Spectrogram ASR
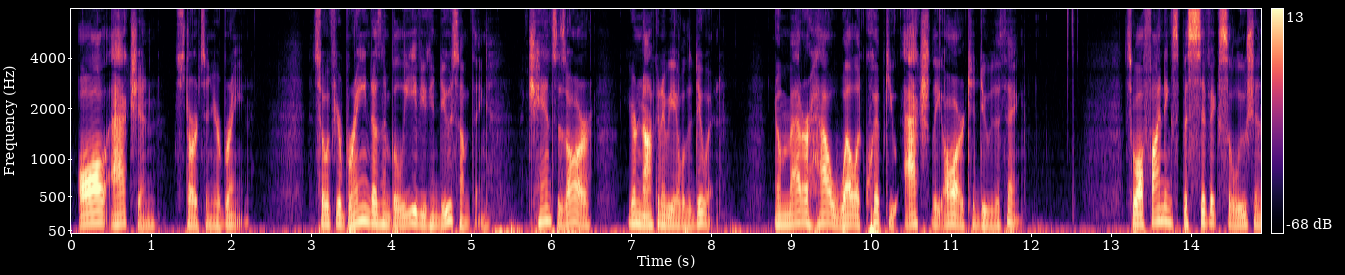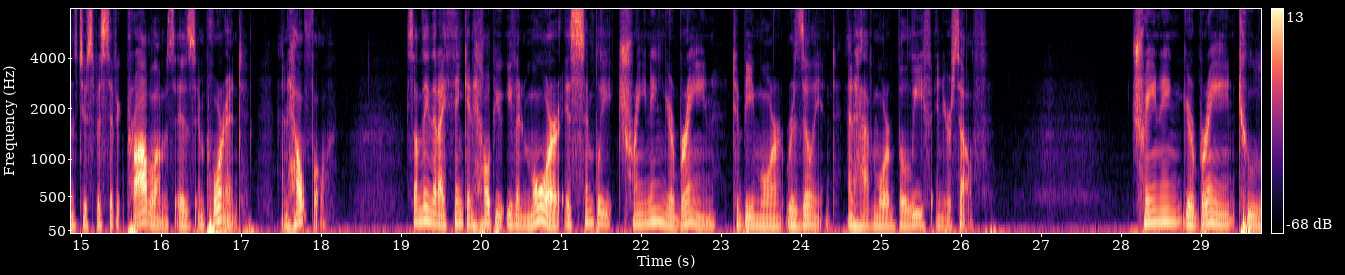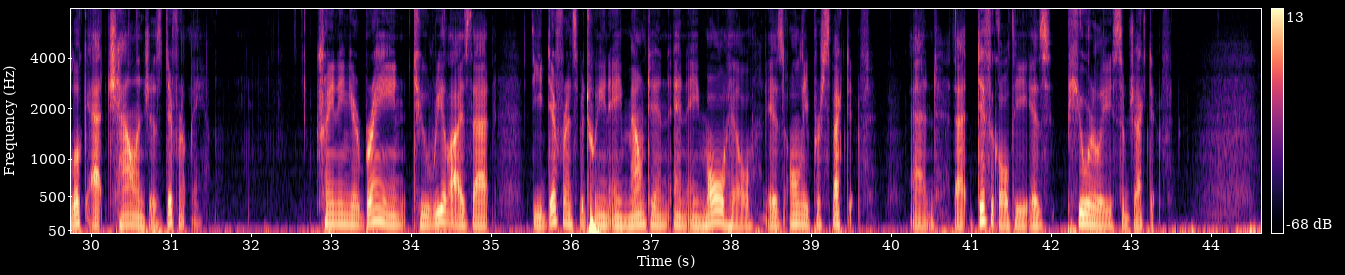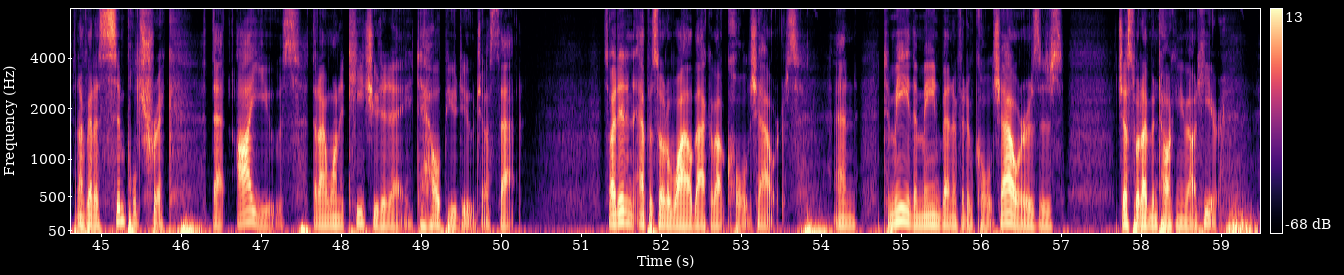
All action starts in your brain. So if your brain doesn't believe you can do something, chances are you're not going to be able to do it, no matter how well equipped you actually are to do the thing. So while finding specific solutions to specific problems is important and helpful, something that I think can help you even more is simply training your brain to be more resilient and have more belief in yourself. Training your brain to look at challenges differently training your brain to realize that the difference between a mountain and a molehill is only perspective, and that difficulty is purely subjective. And I've got a simple trick that I use that I want to teach you today to help you do just that. So, I did an episode a while back about cold showers. And to me, the main benefit of cold showers is just what I've been talking about here.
